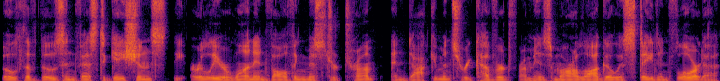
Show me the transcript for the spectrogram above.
Both of those investigations, the earlier one involving Mr. Trump and documents recovered from his Mar a Lago estate in Florida,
